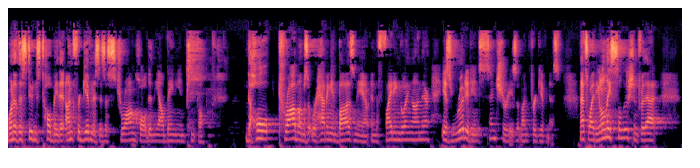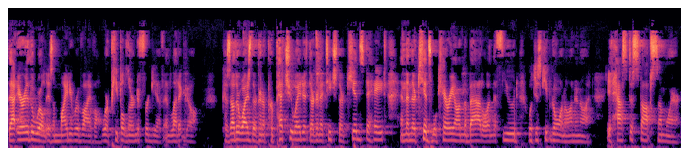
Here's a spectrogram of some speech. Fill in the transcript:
One of the students told me that unforgiveness is a stronghold in the Albanian people. The whole problems that we're having in Bosnia and the fighting going on there is rooted in centuries of unforgiveness. That's why the only solution for that, that area of the world is a mighty revival where people learn to forgive and let it go. Because otherwise they're going to perpetuate it. They're going to teach their kids to hate and then their kids will carry on the battle and the feud will just keep going on and on. It has to stop somewhere.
